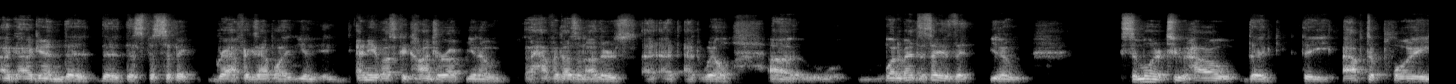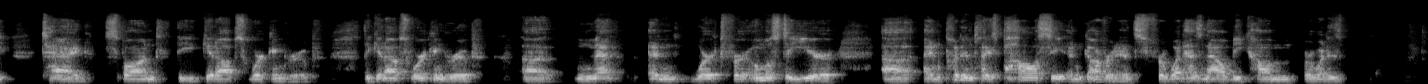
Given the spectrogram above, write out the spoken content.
again, the, the, the specific graph example, you, any of us could conjure up, you know, a half a dozen others at, at, at will. Uh, what I meant to say is that, you know, similar to how the, the app deploy tag spawned the GitOps working group, the GitOps working group uh, met and worked for almost a year uh, and put in place policy and governance for what has now become, or what is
